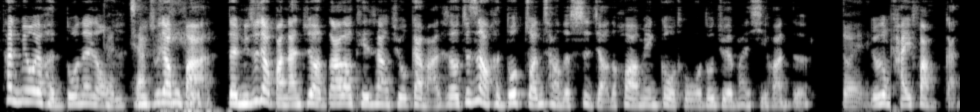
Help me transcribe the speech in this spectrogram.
它里面会有很多那种女主角 把对女主角把男主角拉到天上去或干嘛的时候，就这种很多转场的视角的画面构图，我都觉得蛮喜欢的。对，有种开放感，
